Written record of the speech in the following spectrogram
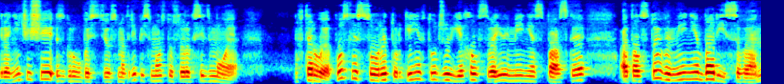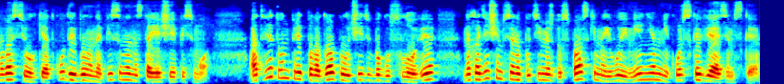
граничащей с грубостью. Смотри письмо 147. Второе. После ссоры Тургенев тут же уехал в свое имение Спасское, а Толстой в имение Борисова, Новоселке, откуда и было написано настоящее письмо. Ответ он предполагал получить в Богуслове, находящемся на пути между Спасским и его имением Никольско-Вяземское.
